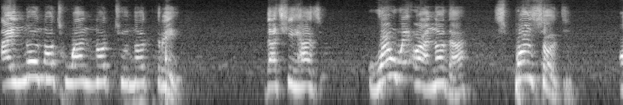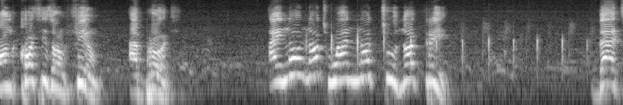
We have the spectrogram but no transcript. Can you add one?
I know not one, not two, not three, that she has, one way or another, sponsored on courses on film abroad. I know not one, not two, not three, that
